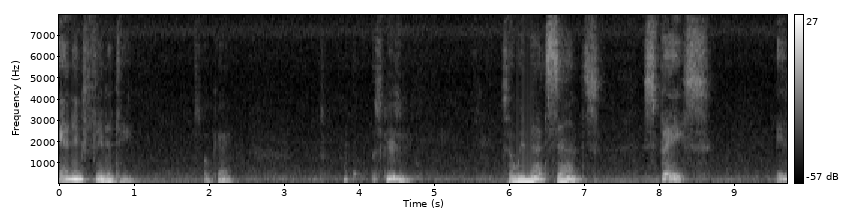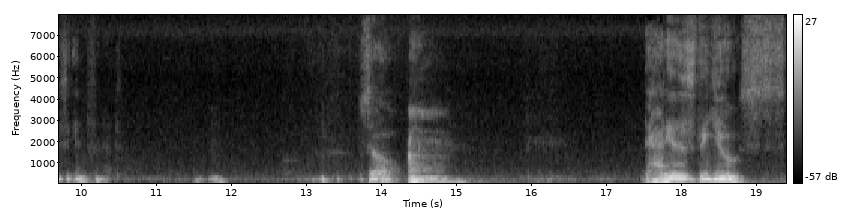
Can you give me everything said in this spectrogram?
and infinity. Okay? Excuse me. So, in that sense, space is infinite. Mm-hmm. So, that is the use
